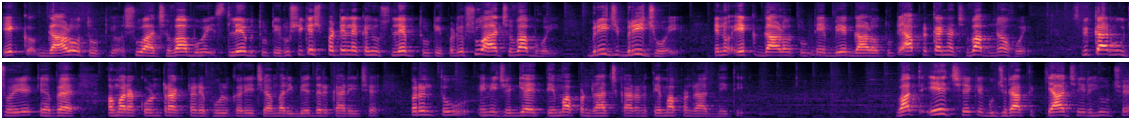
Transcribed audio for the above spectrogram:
એક ગાળો તૂટ્યો, શું આ જવાબ હોય? સ્લેબ તૂટી. ઋષિકેશ પટેલે કહ્યું, સ્લેબ તૂટી પડ્યો. શું આ જવાબ હોય? બ્રિજ બ્રિજ હોય. એનો એક ગાળો તૂટે, બે ગાળો તૂટે. આ પ્રકારના જવાબ ન હોય. સ્વીકારવું જોઈએ કે ભાઈ, અમારા કોન્ટ્રાક્ટરે ભૂલ કરી છે, અમારી બેદરકારી છે. પરંતુ એની જગ્યાએ તેમાં પણ રાજકારણ, તેમાં પણ રાજનીતિ. વાત એ છે કે ગુજરાત ક્યાં જઈ રહ્યું છે?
